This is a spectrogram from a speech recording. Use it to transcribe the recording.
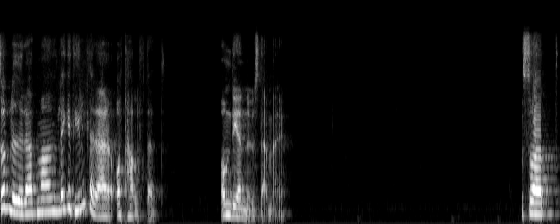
Så blir det att man lägger till det där åt halvtet. Om det nu stämmer. Så att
